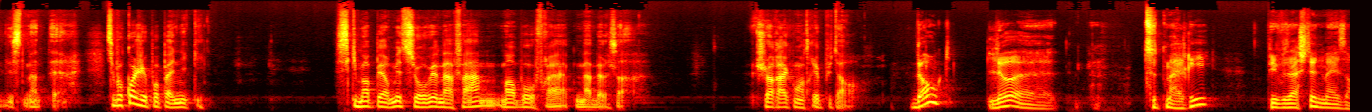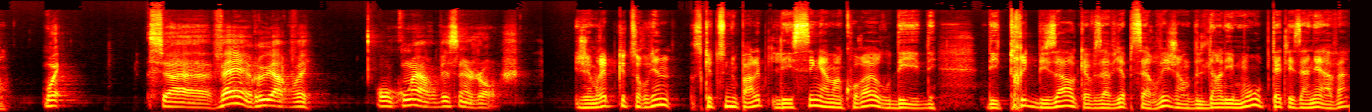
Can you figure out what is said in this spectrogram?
glissement de terrain. C'est pourquoi j'ai pas paniqué. Ce qui m'a permis de sauver ma femme, mon beau-frère et ma belle-sœur. Je le raconterai plus tard. Donc, là, euh, tu te maries, puis vous achetez une maison. Oui. C'est à 20 rue Harvey, au coin Harvey-Saint-Georges. J'aimerais que tu reviennes, ce que tu nous parlais, les signes avant-coureurs ou des, des trucs bizarres que vous aviez observés, genre dans les mois ou peut-être les années avant?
